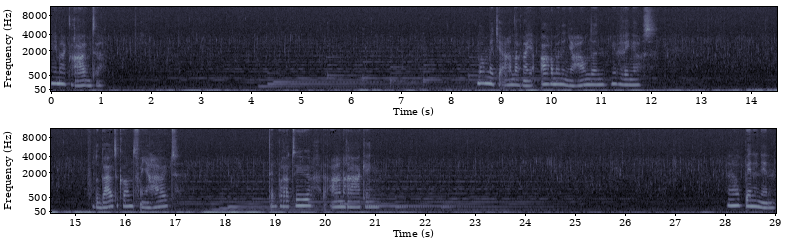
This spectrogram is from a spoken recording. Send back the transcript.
En je maakt ruimte. Dan met je aandacht naar je armen en je handen, je vingers. De buitenkant van je huid. Temperatuur, de aanraking. En ook binnenin,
